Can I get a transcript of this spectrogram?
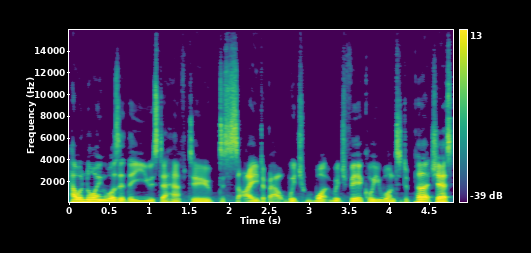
How annoying was it that you used to have to decide about which which vehicle you wanted to purchase,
